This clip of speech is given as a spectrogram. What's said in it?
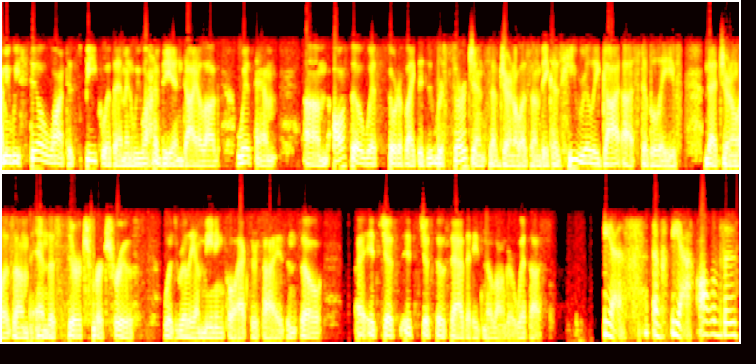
I mean, we still want to speak with him, and we want to be in dialogue with him um, also with sort of like the resurgence of journalism because he really got us to believe that journalism and the search for truth was really a meaningful exercise. And so uh, it's just it's just so sad that he's no longer with us. Yes, of, yeah, all of those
